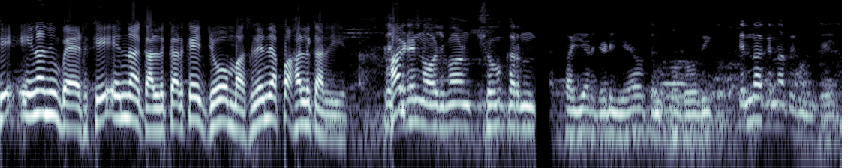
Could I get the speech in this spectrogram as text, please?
ਕਿ ਇਹਨਾਂ ਨੂੰ ਬੈਠ ਕੇ ਇਹਨਾਂ ਗੱਲ ਕਰਕੇ ਜੋ ਮਸਲੇ ਨੇ ਆਪਾਂ ਹੱਲ ਕਰ ਲਈਏ। ਹਰ ਜਿਹੜੇ ਨੌਜਵਾਨ ਸ਼ੁਭ ਕਰਨ ਐਫ ਆਈ ਆਰ ਜਿਹੜੀ ਹੈ ਉਹ 302 ਦੀ ਕਿੰਨਾ ਕਿੰਨਾ ਤੇ ਹੋਣੀ ਚਾਹੀਦੀ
